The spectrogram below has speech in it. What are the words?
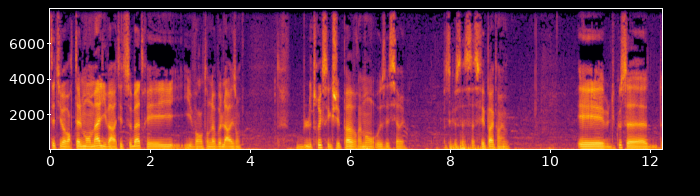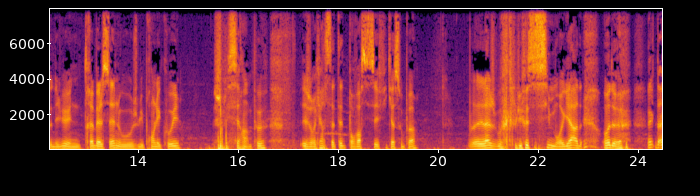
Peut-être il va avoir tellement mal, il va arrêter de se battre et il va entendre la voix de la raison. Le truc c'est que j'ai pas vraiment osé serrer parce que ça, ça se fait pas quand même. Et du coup, ça a donné lieu à une très belle scène où je lui prends les couilles, je lui serre un peu et je regarde sa tête pour voir si c'est efficace ou pas. Là, je vois que lui aussi me regarde en mode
